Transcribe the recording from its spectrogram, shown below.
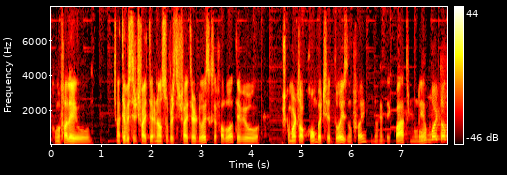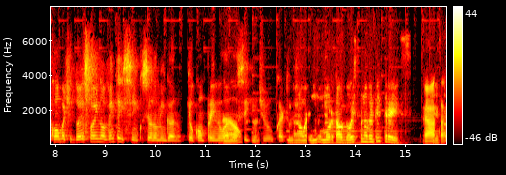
Como eu falei, o. Ah, teve Street Fighter. Não, Super Street Fighter 2 que você falou, teve o. Acho que o Mortal Kombat 2, não foi? 94, não lembro. O Mortal Kombat 2 foi em 95, se eu não me engano. Que eu comprei no não. ano seguinte o cartucho. Não, o Mortal 2 foi 93. Ah, tá.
